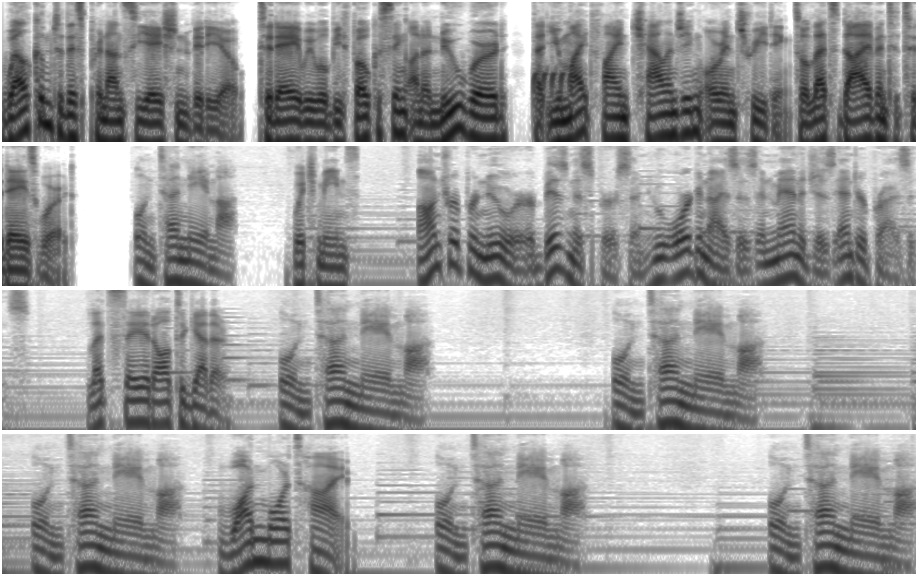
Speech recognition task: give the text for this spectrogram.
Welcome to this pronunciation video. Today we will be focusing on a new word that you might find challenging or intriguing. So let's dive into today's word. Unternehmer, which means, Entrepreneur or business person who organizes and manages enterprises. let's say it all together. Unternehmer. Unternehmer. Unternehmer. One more time. Unternehmer. Unternehmer.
